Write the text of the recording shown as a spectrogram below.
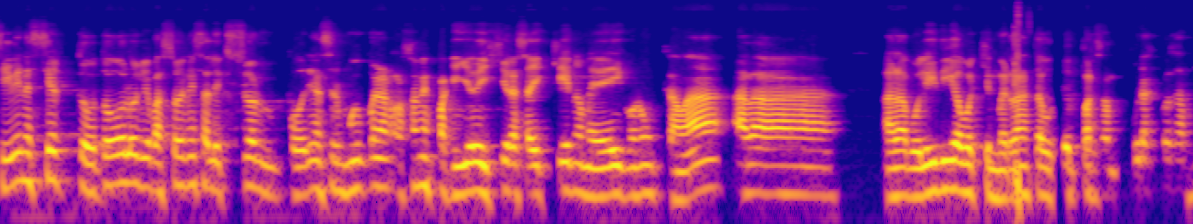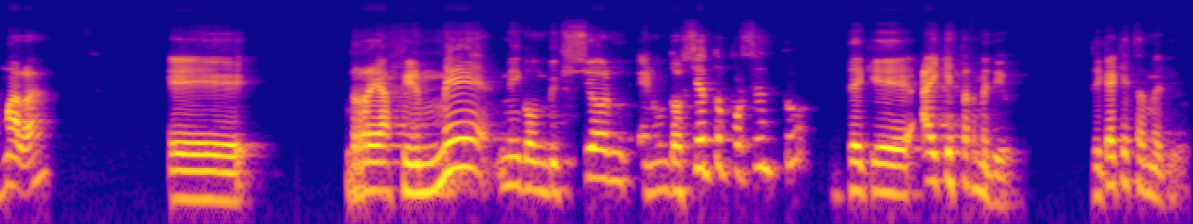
si bien es cierto, todo lo que pasó en esa elección podrían ser muy buenas razones para que yo dijera, ¿sabes qué? No me dedico nunca más a la, a la política porque en verdad esta usted pasan puras cosas malas, eh, reafirmé mi convicción en un 200% de que hay que estar metido, de que hay que estar metido.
